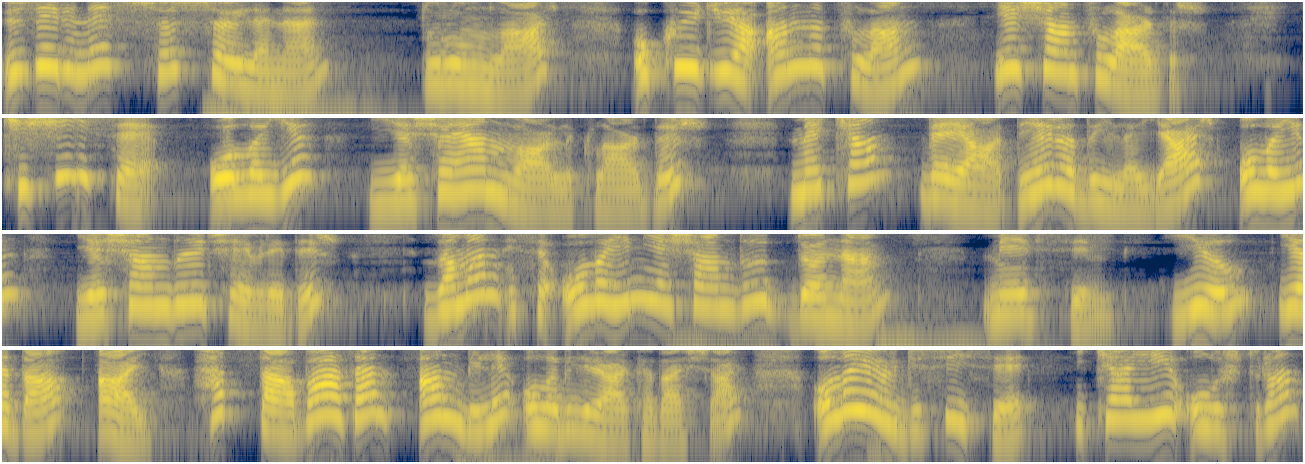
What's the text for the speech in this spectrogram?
üzerine söz söylenen durumlar, okuyucuya anlatılan yaşantılardır. Kişi ise olayı yaşayan varlıklardır. Mekan veya diğer adıyla yer olayın yaşandığı çevredir. Zaman ise olayın yaşandığı dönem, mevsim, yıl ya da ay hatta bazen an bile olabilir arkadaşlar. Olay örgüsü ise hikayeyi oluşturan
